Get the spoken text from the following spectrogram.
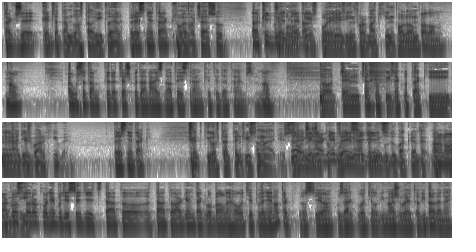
Takže... Keď sa tam dostal Hitler. Presne tak. Svojho času. Keď bude čo bolo treba... tiež spojené s informačným polom. Polom, no. A už sa tam teda ťažko dá nájsť na tej stránke teda Timesu, no. No, ten časopis ako taký nenájdeš v archíve. Presne tak. Všetky ostatné čísla nájdeš. Zrejme, no, čiže ak to, nebude sedieť, to nebudú bakrát, bakrát Áno, ak o 100 rokov nebude sedieť táto, táto agenda globálneho oteplenia, no tak proste Johanku Zarku odtiaľ vymažuje, je to vybavené.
